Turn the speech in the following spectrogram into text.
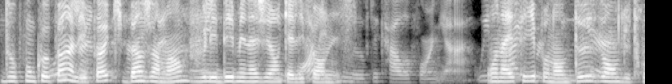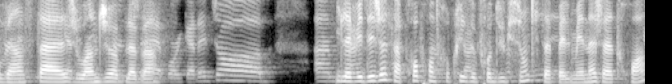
Donc mon copain à l'époque, Benjamin, voulait déménager en Californie. On a essayé pendant deux ans de lui trouver un stage ou un job là-bas. Il avait déjà sa propre entreprise de production qui s'appelle Ménage à trois.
